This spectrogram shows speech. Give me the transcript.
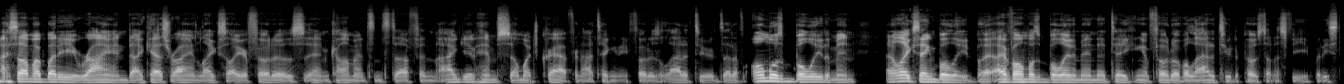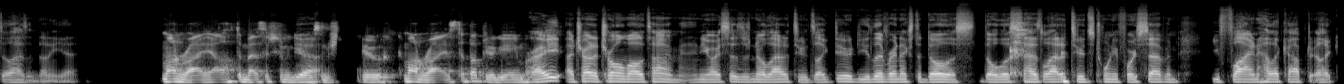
I saw my buddy Ryan, Diecast Ryan, likes all your photos and comments and stuff, and I give him so much crap for not taking any photos of latitudes that I've almost bullied him in. I don't like saying bullied, but I've almost bullied him into taking a photo of a latitude to post on his feed, but he still hasn't done it yet. Come on, Ryan. I'll have to message him and give yeah. him some shit too. Come on, Ryan. Step up your game. Right? I try to troll him all the time, and he always says there's no latitudes. Like, dude, you live right next to Dulles. Dulles has latitudes 24 7. You fly in a helicopter. Like,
